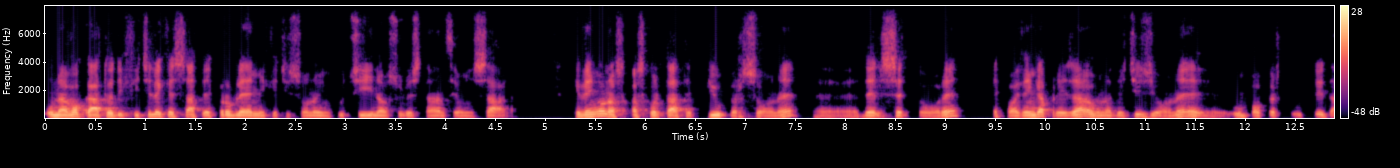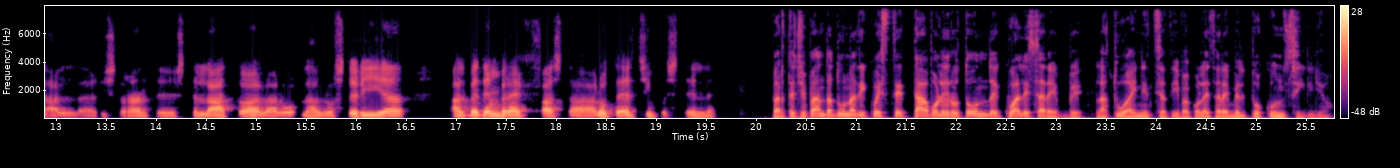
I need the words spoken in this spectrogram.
un avvocato è difficile che sappia i problemi che ci sono in cucina o sulle stanze o in sala che vengono ascoltate più persone eh, del settore e poi venga presa una decisione un po' per tutti, dal ristorante stellato alla, all'osteria, al bed and breakfast, all'hotel 5 stelle. Partecipando ad una di queste tavole rotonde, quale sarebbe la tua iniziativa? Quale sarebbe il tuo consiglio?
